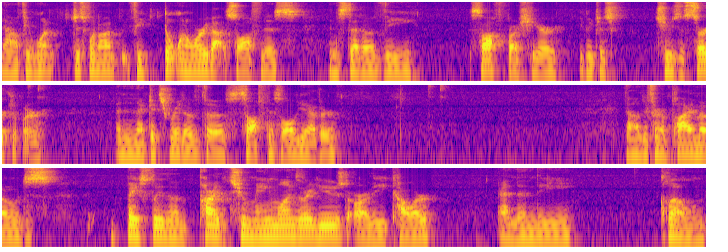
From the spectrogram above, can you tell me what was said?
Now, if you want, just want to, if you don't want to worry about softness, instead of the soft brush here, you could just choose a circular, and then that gets rid of the softness altogether. Now, different apply modes. Basically, the probably the two main ones that are used are the color, and then the clone,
